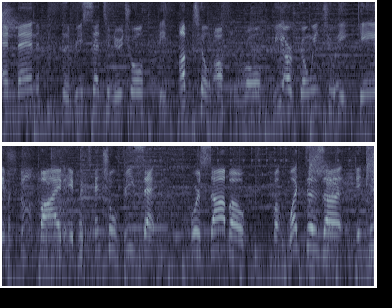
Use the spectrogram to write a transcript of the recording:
and then the reset to neutral, the up tilt off of the roll. We are going to a game five, a potential reset for Sabo. But what does uh in his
